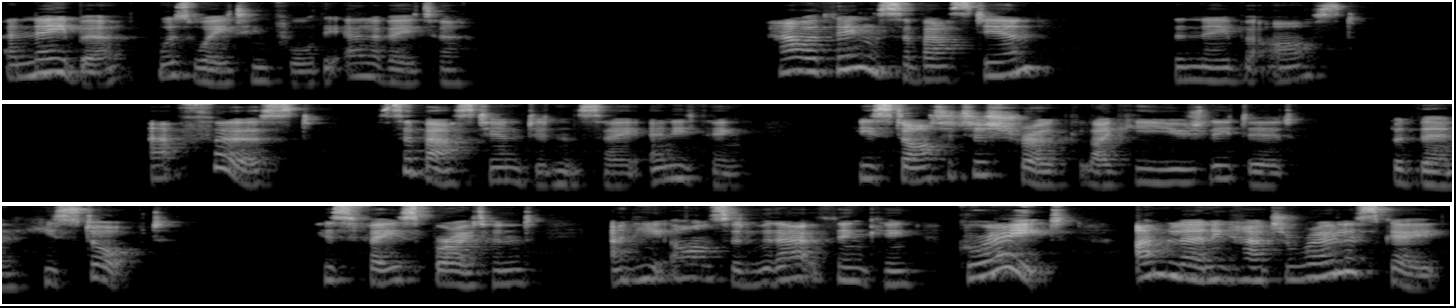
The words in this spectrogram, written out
a neighbour was waiting for the elevator. How are things, Sebastian? the neighbour asked. At first, Sebastian didn't say anything. He started to shrug like he usually did, but then he stopped. His face brightened, and he answered without thinking, Great! I'm learning how to roller skate.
